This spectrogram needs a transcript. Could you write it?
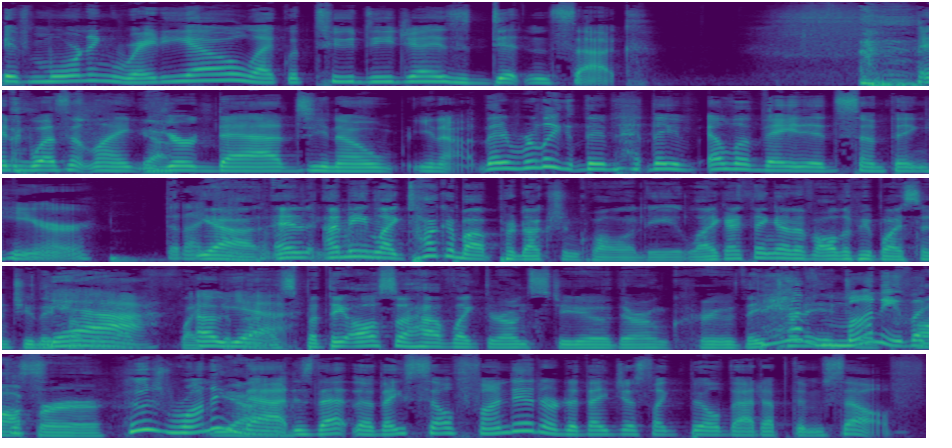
if morning radio, like with two DJs, didn't suck. and wasn't like Yeah. your dad's, you know, you know. They really they've they've elevated something here that I yeah, can't put my and I mean, on. like, talk about production quality. Like, I think out of all the people I sent you, they Yeah. probably have like Oh, the yeah. best. But they also have like their own studio, their own crew. They, they turn have money. a Like it's- proper. who's running Yeah. that? Is that are they self funded or do they just like build that up themselves?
